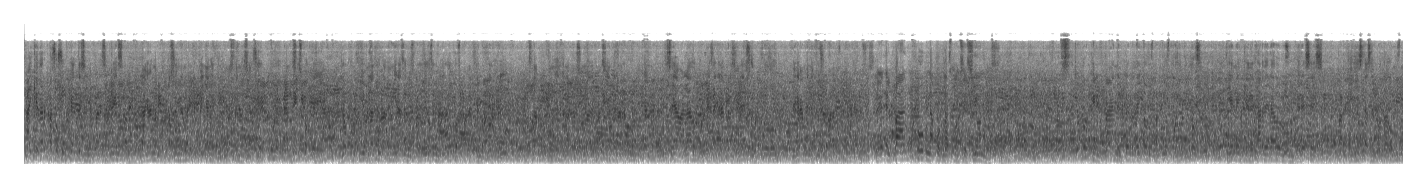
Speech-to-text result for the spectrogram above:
Hay que dar pasos urgentes y me parece que es la gran aportación de Enrique Peña Nieto con esta iniciativa. Insisto que yo confío en la altura de miras de los partidos políticos para que lo que el PRI está proponiendo en la persona del presidente de la República sea avalado porque es de gran trascendencia y sobre todo de gran beneficio para los mexicanos. El PAN pugna por las concesiones. Yo creo que el PAN, el PRD y todos los partidos políticos tienen que dejar de lado los partidistas, el protagonismo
